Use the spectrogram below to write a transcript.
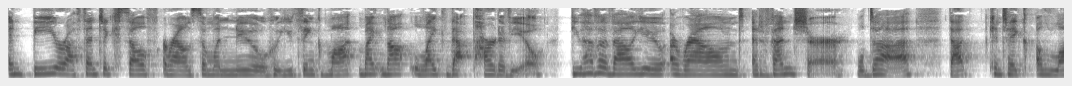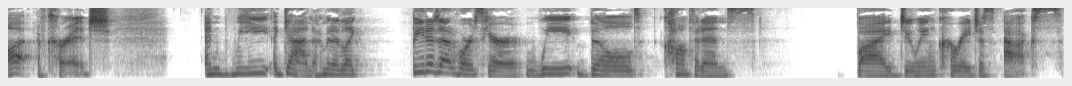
and be your authentic self around someone new who you think might not like that part of you. You have a value around adventure. Well, duh, that can take a lot of courage. And we, again, I'm going to like beat a dead horse here. We build confidence by doing courageous acts.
